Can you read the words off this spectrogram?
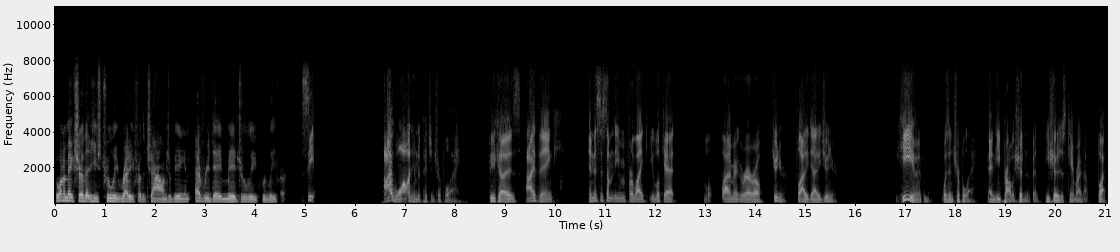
They want to make sure that he's truly ready for the challenge of being an everyday major league reliever. See, I want him to pitch in AAA because I think, and this is something even for like you look at Vladimir Guerrero Jr., Vladdy Daddy Jr. He even was in AAA, and he probably shouldn't have been. He should have just came right up. But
